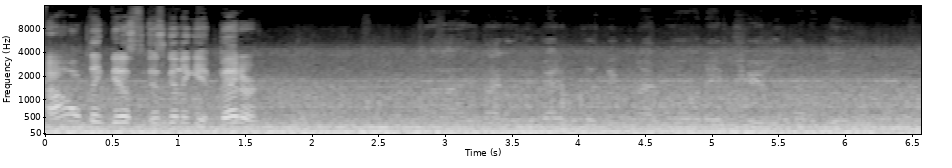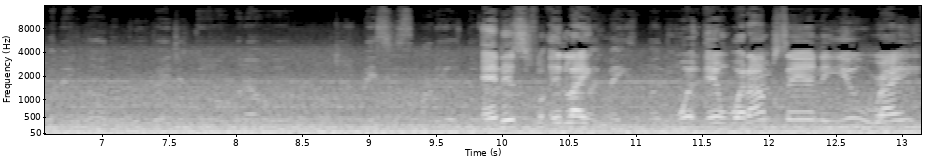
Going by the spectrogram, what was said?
I don't think that's it's gonna get better. It's not gonna be better because people not doing what they purely want to do, what they love to do. They just doing whatever they see somebody else doing. And it's it like What makes money. what and what I'm saying to you, right?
